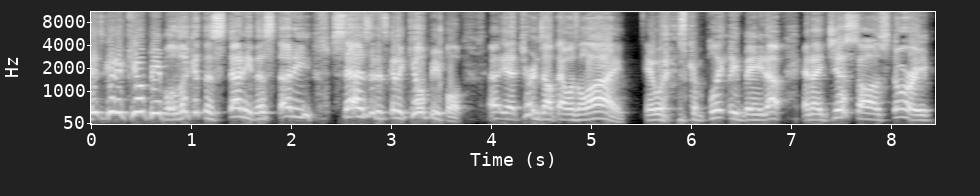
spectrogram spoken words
It's going to kill people. Look at the study. The study says that it's going to kill people. Uh, it turns out that was a lie. It was completely made up. And I just saw a story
